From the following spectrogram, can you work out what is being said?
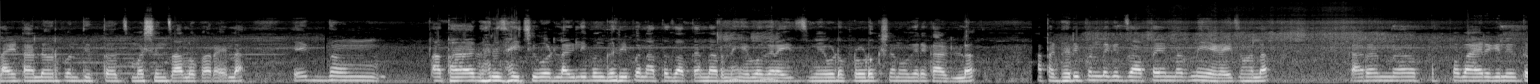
लाइट आल्यावर पण तिथंच. मशीन चालू करायला. एकदम आता घरी जायची ओढ लागली पण घरी पण आता जाता येणार नाही हे बघ राईज मी एवढं प्रोडक्शन वगैरे काढलं. आता घरी पण लगेच जाता येणार नाही आहे गाईज मला कारण पप्पा बाहेर गेले तर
